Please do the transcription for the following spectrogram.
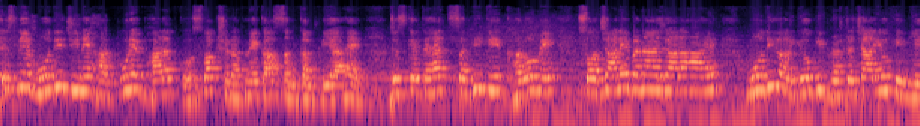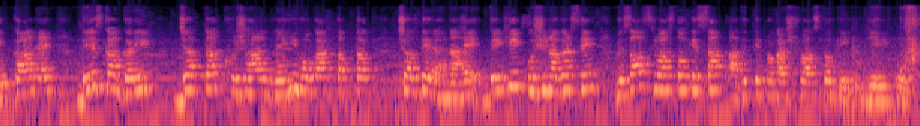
इसलिए मोदी जी ने हर पूरे भारत को स्वच्छ रखने का संकल्प लिया है, जिसके तहत सभी के घरों में शौचालय बनाया जा रहा है। मोदी और योगी भ्रष्टाचारियों के लिए काल है। देश का गरीब जब तक खुशहाल नहीं होगा, तब तक चलते रहना है। देखिए कुशीनगर से विशाल श्रीवास्तव के साथ आदित्य प्रकाश श्रीवास्तव की ये रिपोर्ट।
